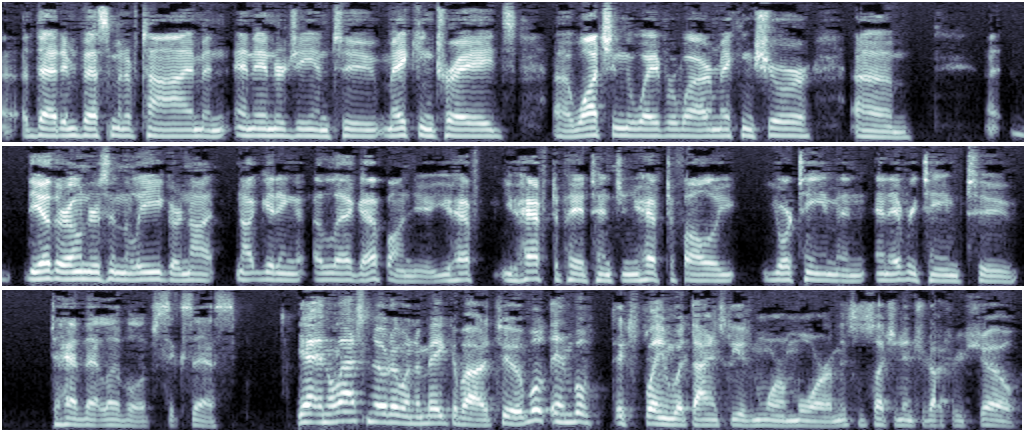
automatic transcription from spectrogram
uh, that investment of time and, and energy into making trades, uh, watching the waiver wire, making sure um, the other owners in the league are not not getting a leg up on you. You have you have to pay attention. You have to follow your team and, and every team to to have that level of success. Yeah, and the last note I want to make about it too, and we'll, and we'll explain what Dynasty is more and more. Mean, this is such an introductory show,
